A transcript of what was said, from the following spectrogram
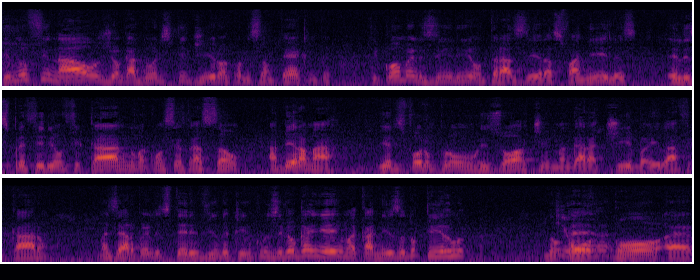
E no final, os jogadores pediram à comissão técnica que como eles iriam trazer as famílias, eles preferiam ficar numa concentração à beira-mar. E eles foram para um resort em Mangaratiba e lá ficaram, mas era para eles terem vindo aqui. Inclusive eu ganhei uma camisa do Pirlo, no- é, com, é,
